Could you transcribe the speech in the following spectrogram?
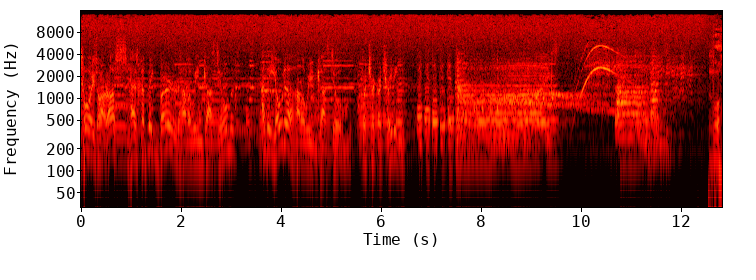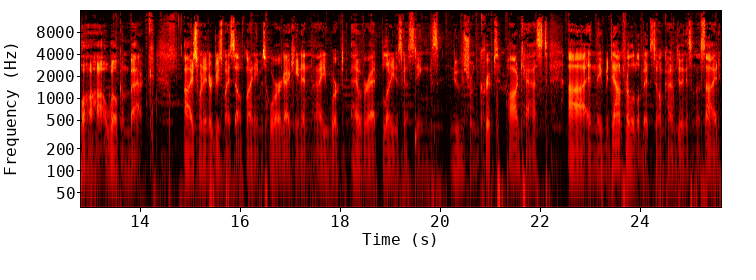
Toys R Us has the Big Bird Halloween costume and the Yoda Halloween costume for trick or treating. Mwahaha, Welcome back. I just want to introduce myself. My name is Horror Guy Keenan. I worked over at Bloody Disgusting's News from the Crypt podcast, uh, and they've been down for a little bit, so I'm kind of doing this on the side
